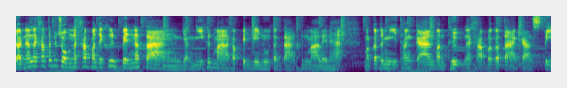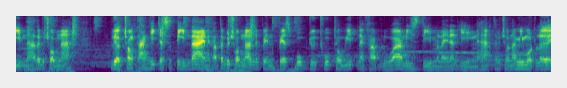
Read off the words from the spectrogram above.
จากนั้นนะครับท่านผู้ชมนะครับ มันจะขึ้นเป็นหน้าต่างอย่างนี้ขึ้นมานะครับ เป็นเมนูต่างๆขึ้นมาเลยนะฮะมันก็จะมีทั้งการบันทึกนะครับ แล้วก็ตางการสตรีมนะฮะท่านผู้ชมนะ เลือกช่องทางที่จะสตรีมได้นะครับท่านผู้ชมนั้นจะเป็น Facebook YouTube Twitch นะครับหรือว่ารีสตรีมอะไรนั่นเองนะฮะท่านผู้ชมนะมีหมดเลย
